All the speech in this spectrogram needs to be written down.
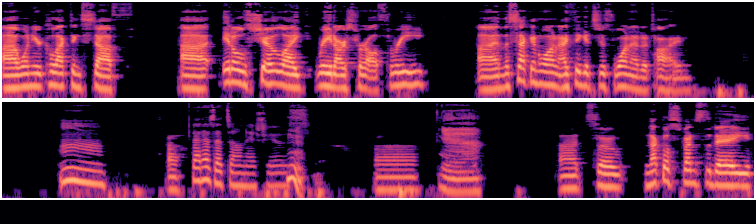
uh, when you're collecting stuff, uh, it'll show like radars for all three. Uh, and the second one, I think it's just one at a time. Mm. Uh. that has its own issues. Hmm. Uh, yeah. Uh, so Knuckles spends the day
